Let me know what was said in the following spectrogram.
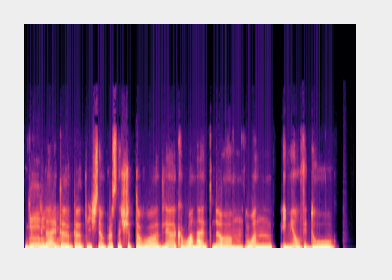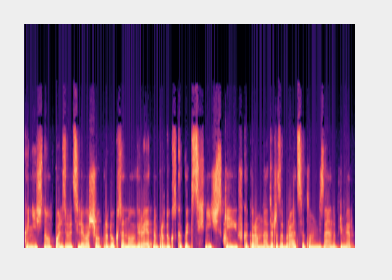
Да, да, да, это, это отличный вопрос насчет того, для кого она. Эм, он имел в виду конечного пользователя вашего продукта, ну, вероятно, продукт какой-то технический, в котором надо разобраться, там, не знаю, например,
